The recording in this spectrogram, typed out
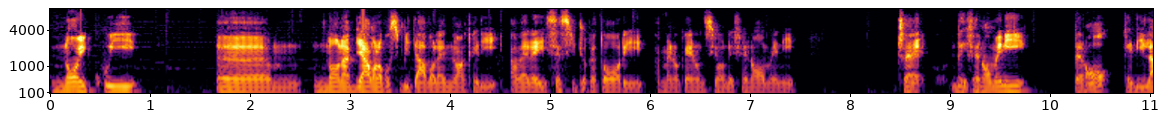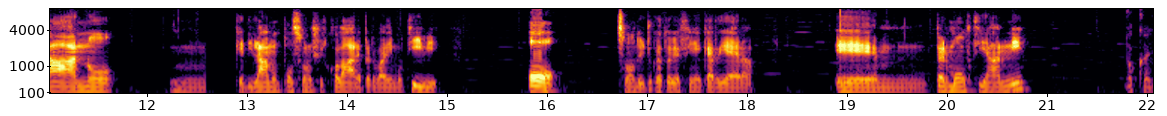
noi qui ehm, non abbiamo la possibilità volendo anche di avere i stessi giocatori a meno che non siano dei fenomeni. Cioè dei fenomeni però che di là hanno mh, mm, che di là non possono circolare per vari motivi o sono dei giocatori a fine carriera e, ehm, per molti anni. Ok.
